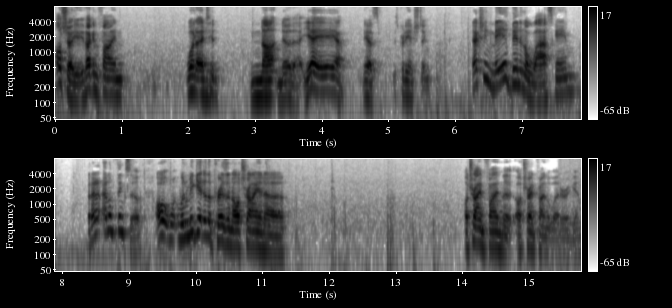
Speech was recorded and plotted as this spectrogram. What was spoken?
I'll show you if I can find what I did not know that. Yeah, yeah, yeah. It's, it's pretty interesting. It actually may have been in the last game, but I, I don't think so. Oh, when we get to the prison, I'll try and uh, I'll try and find the I'll try and find the letter again.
